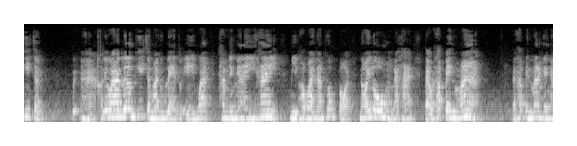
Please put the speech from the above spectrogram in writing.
ที่จะอ่าเขาเรียกว่าเริ่มที่จะมาดูแลตัวเองว่าทำยังไงให้มีภาวะน้ำท่วมปอดน้อยลงนะคะ แต่ว่าถ้าเป็นมาก แต่ถ้าเป็นมากยังไง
